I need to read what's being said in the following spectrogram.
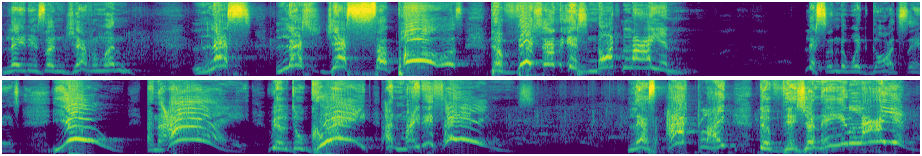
Ladies and gentlemen, let's let's just suppose the vision is not lying. Listen to what God says. You and I will do great and mighty things. Let's act like the vision ain't lying.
